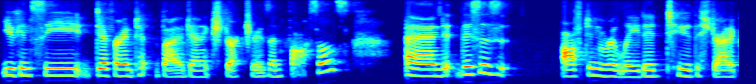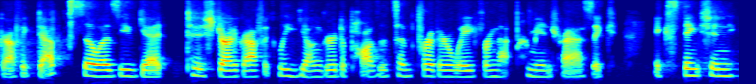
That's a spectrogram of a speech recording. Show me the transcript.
you can see different biogenic structures and fossils. And this is often related to the stratigraphic depth. So as you get to stratigraphically younger deposits and further away from that Permian Triassic extinction,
